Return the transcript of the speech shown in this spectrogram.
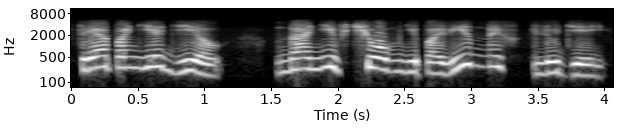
стряпанья дел на ни в чем не повинных людей.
